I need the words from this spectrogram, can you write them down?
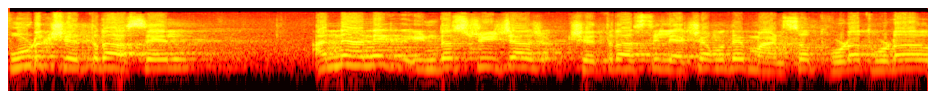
फूड क्षेत्र असेल अन्य अनेक इंडस्ट्रीच्या क्षेत्र असतील याच्यामध्ये माणसं थोडं थोडं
